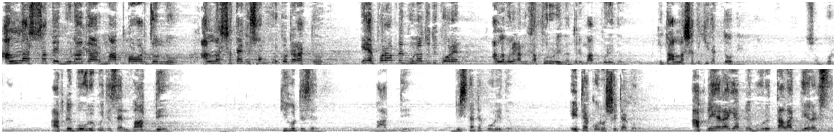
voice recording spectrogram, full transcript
আল্লাহর সাথে গুণাগার মাপ পাওয়ার জন্য আল্লাহর সাথে আগে সম্পর্কটা রাখতে হবে। এরপর আপনি গুণা যদি করেন, আল্লাহ বলেন, আমি কাপুর তোরে মাফ করে দেবো। কিন্তু আল্লাহর সাথে কি রাখতে হবে? সম্পর্ক। আপনি বৌরু কইতেছেন, বাদ দে। কি করতেছেন? বাদ দে। বিছনাটা করে দেব। এটা করো, সেটা করো। আপনি এর আগে আপনি বউরে তালাক দিয়ে রাখছেন।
